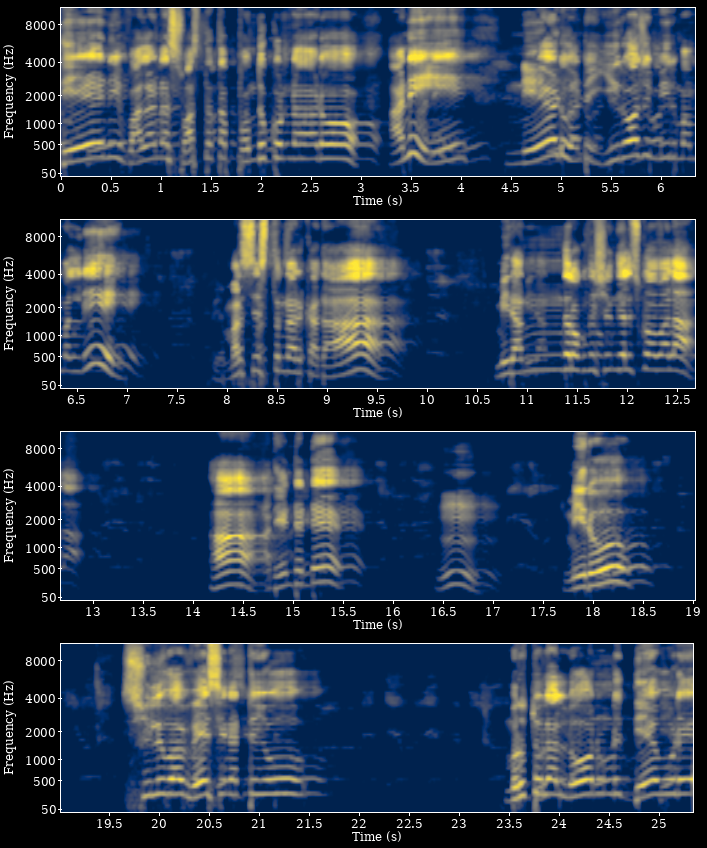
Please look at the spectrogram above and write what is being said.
దేని వలన స్వస్థత పొందుకున్నాడో అని నేడు అంటే ఈరోజు మీరు మమ్మల్ని విమర్శిస్తున్నారు కదా. మీరందరూ ఒక విషయం తెలుసుకోవాలా? ఆ, అదేంటంటే మీరు సిలువ వేసినట్టు మృతులలో నుండి దేవుడే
